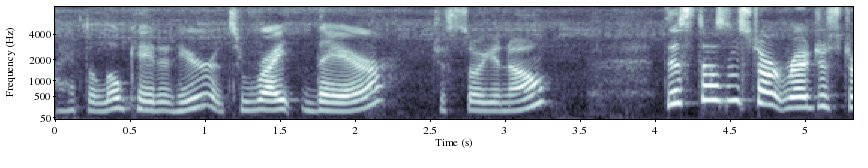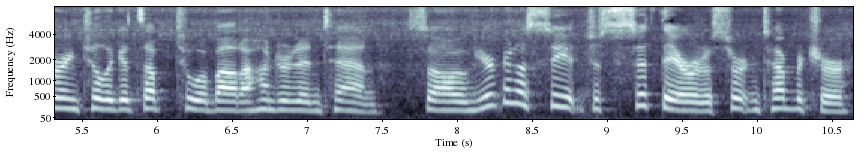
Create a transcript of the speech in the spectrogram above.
I have to locate it here. It's right there, just so you know. This doesn't start registering till it gets up to about 110. So you're going to see it just sit there at a certain temperature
